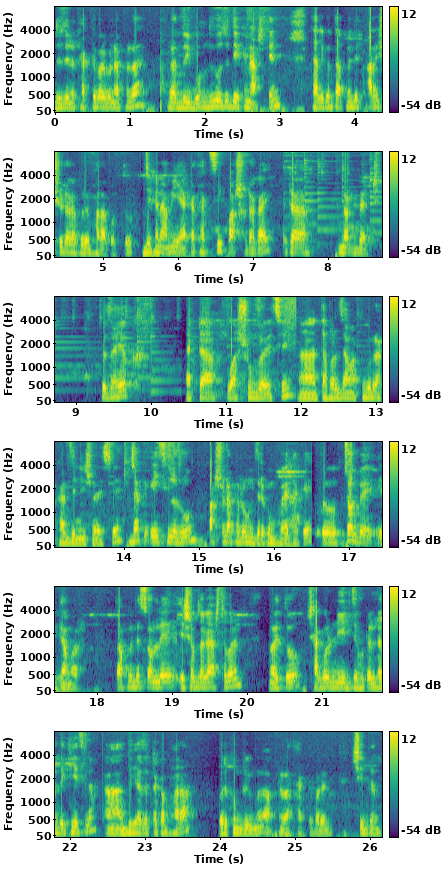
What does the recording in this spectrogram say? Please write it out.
দুজনে থাকতে পারবেন আপনারা। আপনারা দুই বন্ধুও যদি এখানে আসতেন, তাহলে কিন্তু আপনাদের আড়াইশো টাকা করে ভাড়া পড়তো। যেখানে আমি একা থাকছি, পাঁচশো টাকায়। এটা নট ব্যাড তো যাই হোক, একটা ওয়াশরুম রয়েছে তারপর জামা কাপড় রাখার জিনিস রয়েছে। যাক, এই ছিল রুম পাঁচশো টাকা রুম যেরকম হয়ে থাকে। তো চলবে এটা আমার। তো আপনাদের চললে এসব জায়গায় আসতে পারেন। নয়তো সাগর নীর যে হোটেলটা দেখিয়েছিলাম দুই হাজার টাকা ভাড়া, ওরকম রুমে আপনারা থাকতে পারেন। সিদ্ধান্ত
